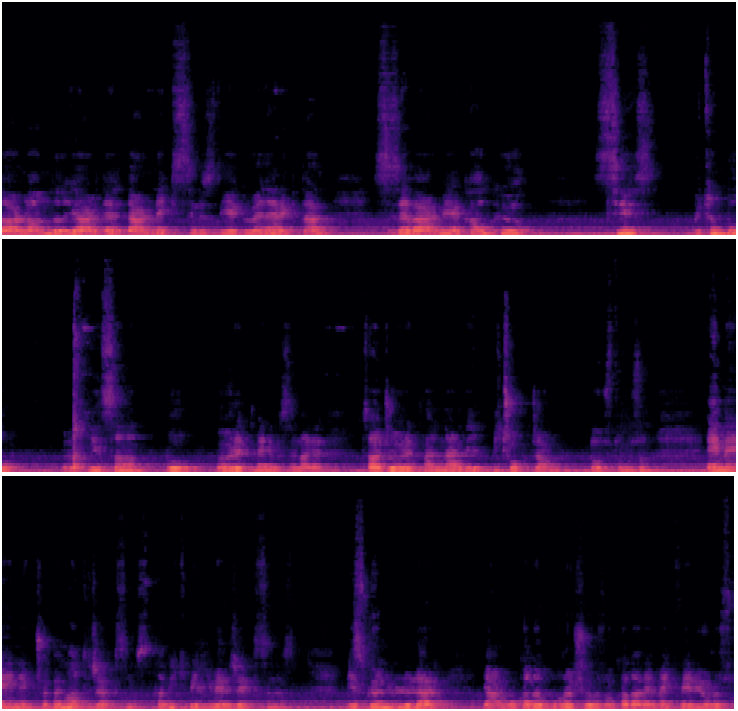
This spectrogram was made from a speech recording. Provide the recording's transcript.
Darlandığı yerde derneksiniz diye güvenerekten size vermeye kalkıyor. Siz bütün bu e, insanın, bu öğretmenimizin hani sadece öğretmenler değil birçok can dostumuzun emeğini çöpe mi atacaksınız? Tabii ki bilgi vereceksiniz. Biz gönüllüler yani o kadar uğraşıyoruz, o kadar emek veriyoruz.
